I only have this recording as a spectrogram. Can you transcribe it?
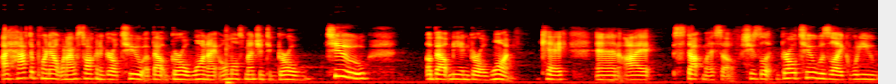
I have to point out when I was talking to girl 2 about girl 1, I almost mentioned to girl 2 about me and girl 1. Okay? And I stopped myself. She's like girl 2 was like, "What are you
